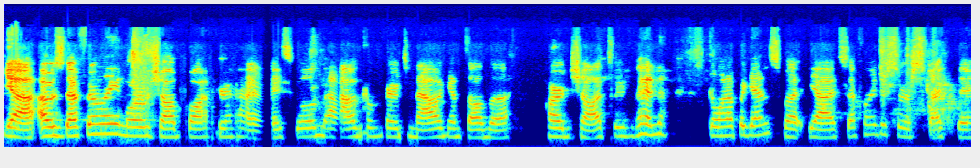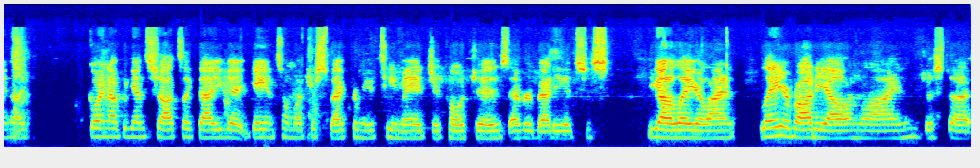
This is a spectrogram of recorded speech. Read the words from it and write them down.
Yeah, I was definitely more of a shot blocker in high school now compared to now against all the hard shots we've been going up against. But yeah, it's definitely just a respect thing. Like going up against shots like that, you get gain so much respect from your teammates, your coaches, everybody. It's just you got to lay your line, lay your body out on the line just to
